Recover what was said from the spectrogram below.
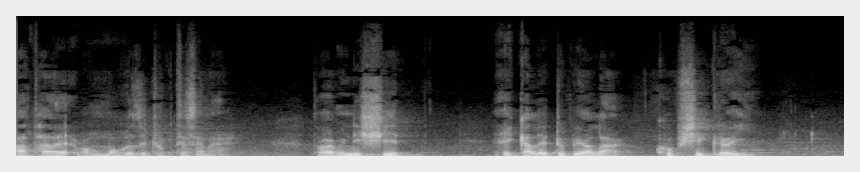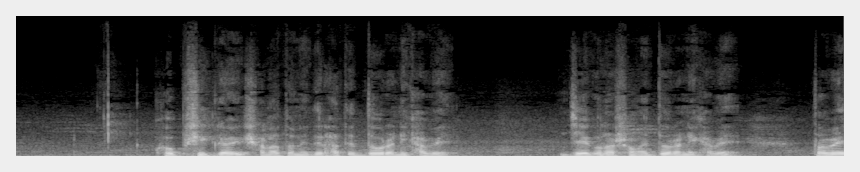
মাথায় এবং মগজে ঢুকতেছে না। তো আমি নিশ্চিত এই কালের টুপিওয়ালা খুব শীঘ্রই খুব শীঘ্রই সনাতনীদের হাতে দৌড়ানি খাবে, যে কোনো সময় দৌড়ানি খাবে, তবে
